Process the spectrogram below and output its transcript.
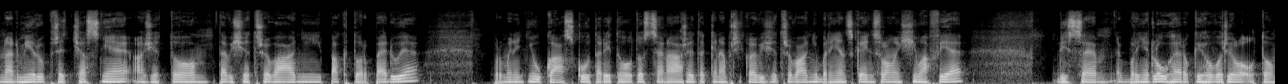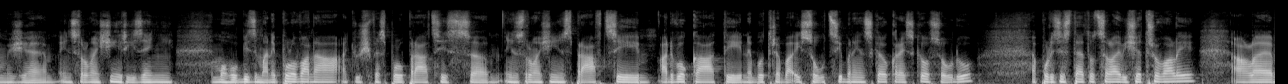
nadmíru předčasně a že to ta vyšetřování pak torpéduje. Prominentní ukázkou tady tohoto scénáře tak je například vyšetřování brněnské insolvenční mafie, kdy se v Brně dlouhé roky hovořilo o tom, že insolvenční řízení mohou být zmanipulovaná, ať už ve spolupráci s insolvenčními správci, advokáty nebo třeba i soudci Brněnského krajského soudu. A policisté to celé vyšetřovali, ale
